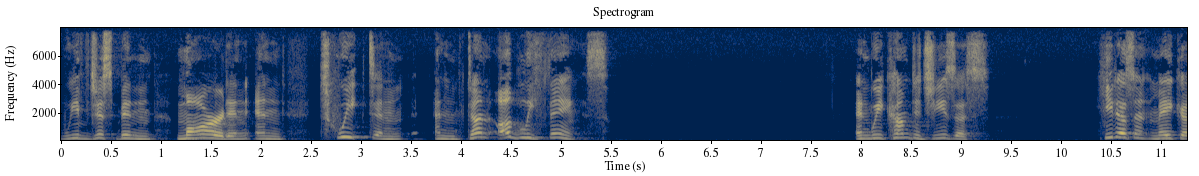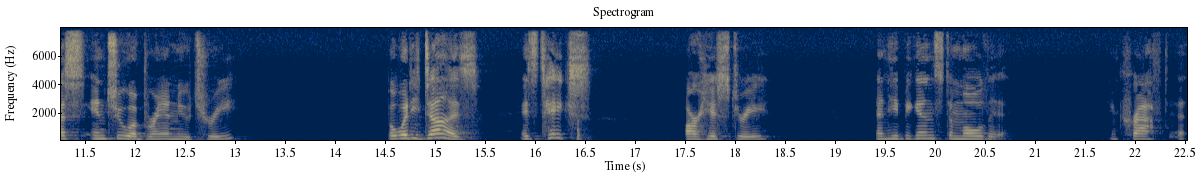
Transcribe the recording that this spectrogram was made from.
we've just been marred and, and tweaked and, and done ugly things. And we come to Jesus. He doesn't make us into a brand new tree. But what he does is takes our history and he begins to mold it and craft it.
